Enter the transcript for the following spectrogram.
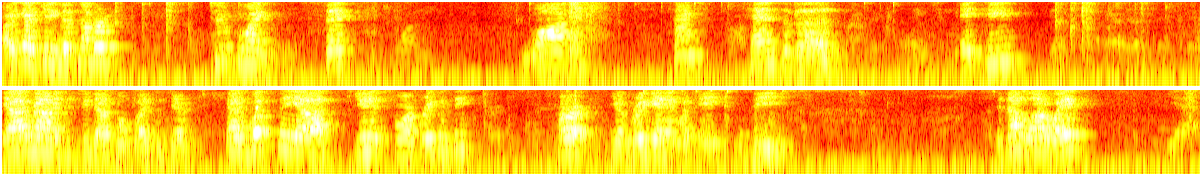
Are you guys getting this number? 2.61 times 10 to the 18? Yeah, I rounded to two decimal places here. Guys, what's the uh, units for frequency? Hertz. You abbreviate it with Hz. Is that a lot of waves? Yeah.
